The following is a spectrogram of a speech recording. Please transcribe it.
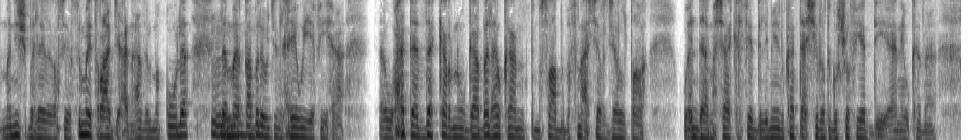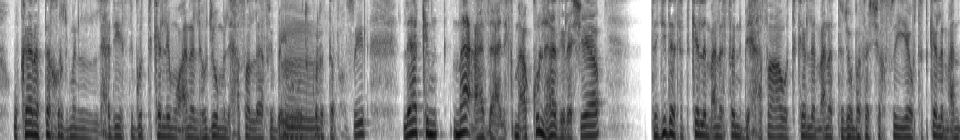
من يشبه ليلى نصير ثم يتراجع عن هذه المقولة لما يقابلها وجد الحيوية فيها. وحتى أتذكر أنه قابلها وكانت مصابة ب 12 جلطة وعندها مشاكل في يد اليمين وكانت تأشيره تقول شوف يدي يعني وكذا. وكانت تخرج من الحديث تقول تكلموا عن الهجوم اللي حصل لها في بيروت وكل التفاصيل. لكن مع ذلك مع كل هذه الأشياء تجدها تتكلم عن الفن بحفاوة وتتكلم عن التجربة الشخصية وتتكلم عن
